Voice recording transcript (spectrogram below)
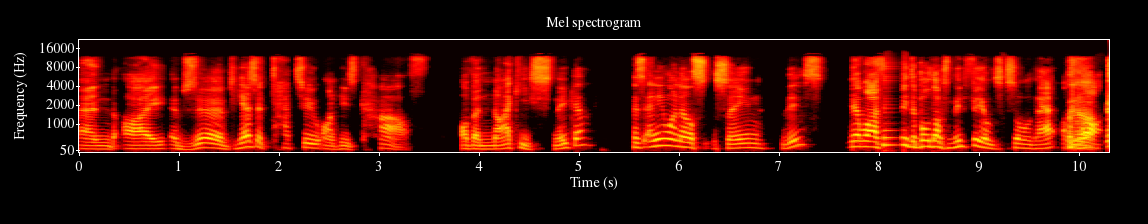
and I observed he has a tattoo on his calf of a Nike sneaker. Has anyone else seen this? Yeah, well, I think the Bulldogs midfield saw that a lot.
